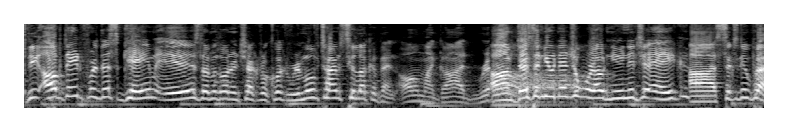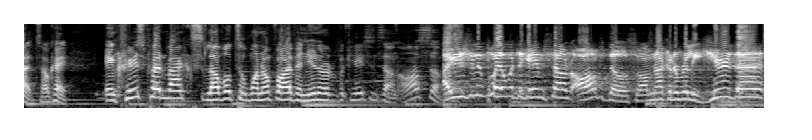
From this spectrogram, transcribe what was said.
The update for this game is, let me go and check real quick. Remove times two luck event. Oh my god. Um, there's a new Ninja World, new Ninja Egg, uh, six new pets. Okay. Increase pet max level to 105 and new notification sound. Awesome. I usually play with the game sound off though, so I'm not gonna really hear that.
